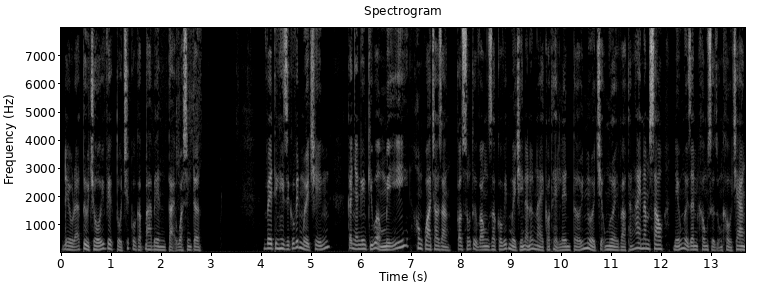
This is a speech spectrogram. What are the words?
đều đã từ chối việc tổ chức cuộc gặp ba bên tại Washington. Về tình hình dịch COVID-19, các nhà nghiên cứu ở Mỹ hôm qua cho rằng con số tử vong do COVID-19 ở nước này có thể lên tới nửa triệu người vào tháng 2 năm sau nếu người dân không sử dụng khẩu trang.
